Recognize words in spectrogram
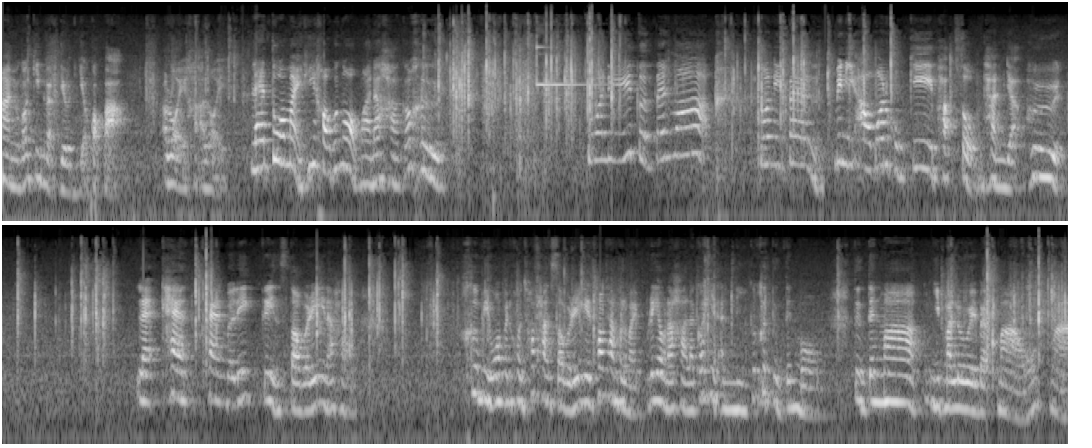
มามิวก็กินแบบเดียวๆกับปากอร่อยค่ะอร่อย และตัวใหม่ที่เขาเพิ่งออกมานะคะก็คือ ตัวนี้ตื่นเต้นมาก ตัวนี้เป็นมินิอัลมอนด์คุกกี้ผสมธัญพืช และแคนแคนเบอร์รี่กรีนสตรอเบอรี่นะคะ คือมิวว่าเป็นคนชอบทานสตรอเบอรี่ชอบทานผลไม้เปรี้ยวนะคะ แล้วก็เห็นอันนี้ก็คือตื่นเต้นบอกตื่นเต้นมาก หยิบมาเลยแบบเหมาเหมา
